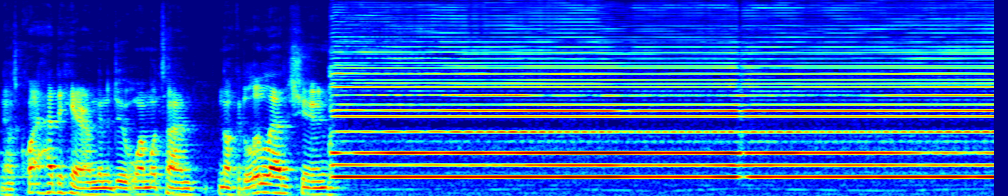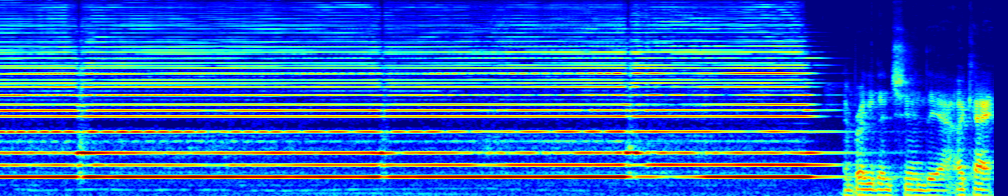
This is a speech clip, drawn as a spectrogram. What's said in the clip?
Now it's quite hard to hear. I'm going to do it one more time, knock it a little out of tune. In tune there. Okay.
